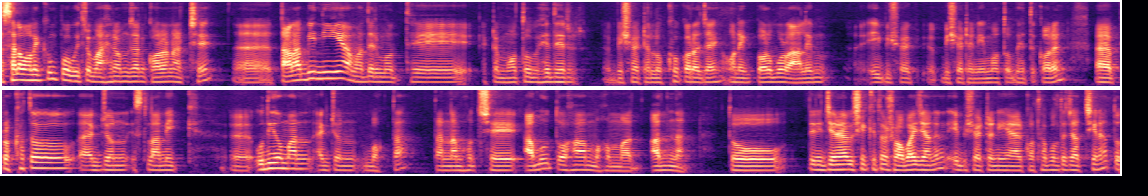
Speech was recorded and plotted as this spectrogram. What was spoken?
আসসালামু আলাইকুম, পবিত্র মাহে রমজান আসছে তারাবি নিয়ে আমাদের মধ্যে একটা মতভেদের বিষয়টা লক্ষ্য করা যায়। অনেক বড় বড় আলেম এই বিষয়, বিষয়টা নিয়ে মতভেদ করেন। প্রখ্যাত একজন ইসলামিক উদীয়মান একজন বক্তা, তার নাম হচ্ছে আবু তোহা মোহাম্মদ আদনান। তো তিনি জেনারেল শিক্ষিত, সবাই জানেন, এই বিষয়টা নিয়ে আর কথা বলতে চাচ্ছি না। তো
